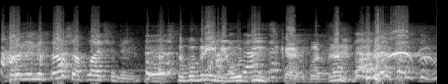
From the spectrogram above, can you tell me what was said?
хронометраж оплаченный. Да, Чтобы время убить, как бы, да, да, чтобы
